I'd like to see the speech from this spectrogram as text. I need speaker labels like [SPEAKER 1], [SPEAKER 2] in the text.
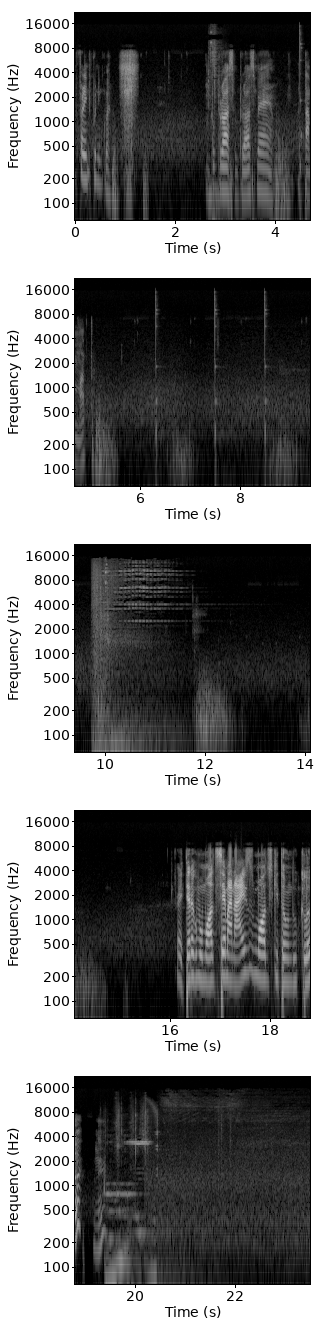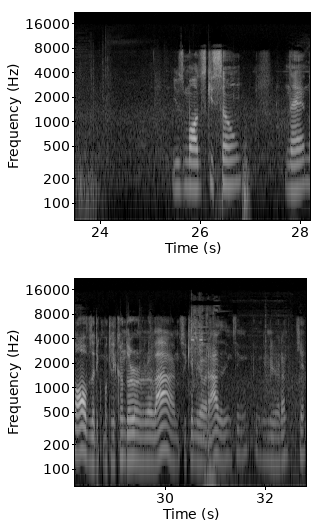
[SPEAKER 1] frente por enquanto. Pro próximo. O próximo é mata-mata. Tendo como modos semanais os modos que estão do clã, né? E os modos que são né, novos ali, como aquele candor lá, não sei o que melhorado, não sei melhorado o que é.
